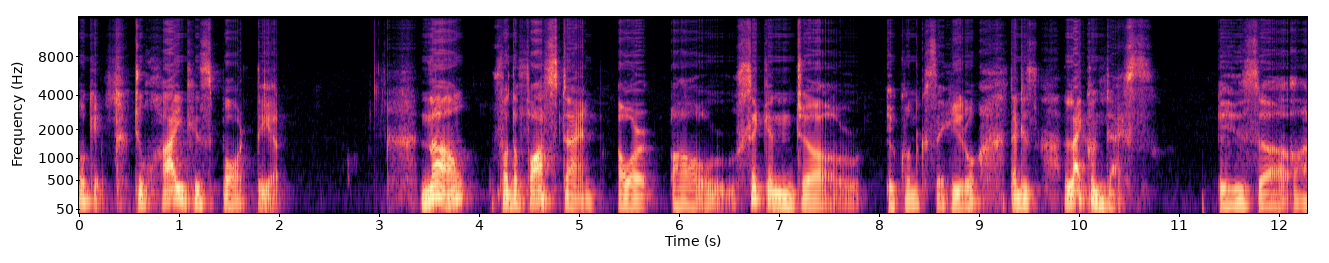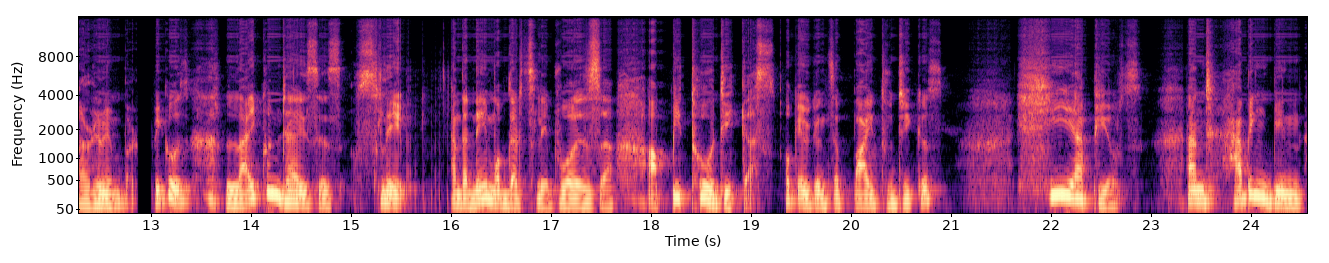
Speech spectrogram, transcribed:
Okay to hide his spot there now for the first time our uh, second uh, you can say hero that is Lyconides is uh, remembered. Because Lyconides' slave and the name of that slave was uh, okay you can say Pythodicus he appears and having been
